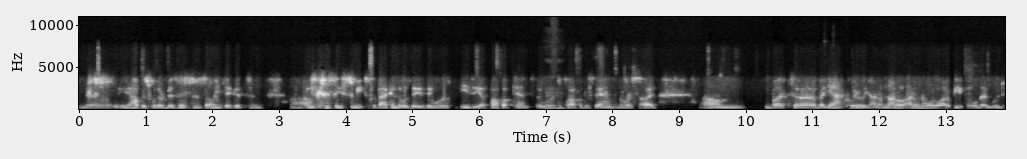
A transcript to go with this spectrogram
uh, help us with our business and selling tickets. And uh, I was going to say suites, but back in those days they were easy up pop up tents that were mm-hmm. at the top of the stands on the north side. Um, but uh, but yeah, clearly, I don't not I don't know a lot of people that would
